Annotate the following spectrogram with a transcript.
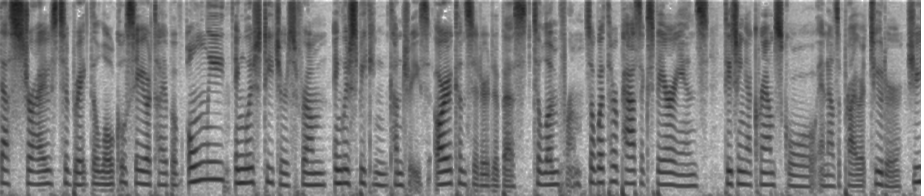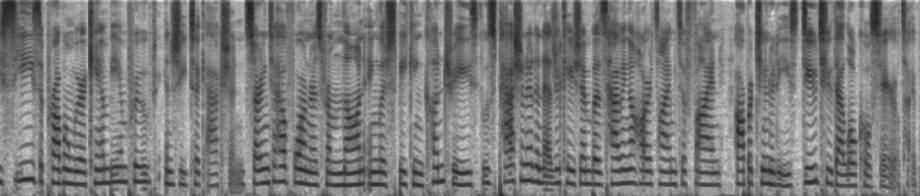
that strives to break the local stereotype of only English teachers from English speaking countries are considered the best to learn from. So with her past experience teaching at cram school and as a private tutor, she sees a problem where it can be improved and she took action, starting to help foreigners from non English speaking countries who's passionate in education but is having a hard time to find opportunities due to that local stereotype.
